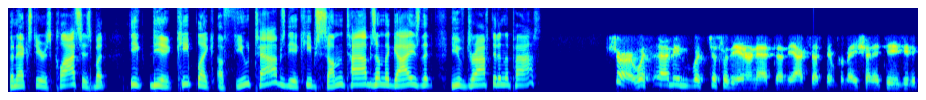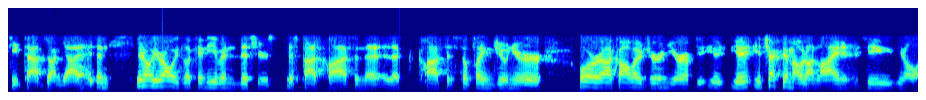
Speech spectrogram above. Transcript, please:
the next year's class is. But do you, do you keep like a few tabs? Do you keep some tabs on the guys that you've drafted in the past? Sure. With I mean, with just with the internet and the access to information, it's easy to keep tabs on guys. And you know, you're always looking. Even this year's this past class and the the class that's still playing junior or uh, college or in Europe, you, you you check them out online and see you know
